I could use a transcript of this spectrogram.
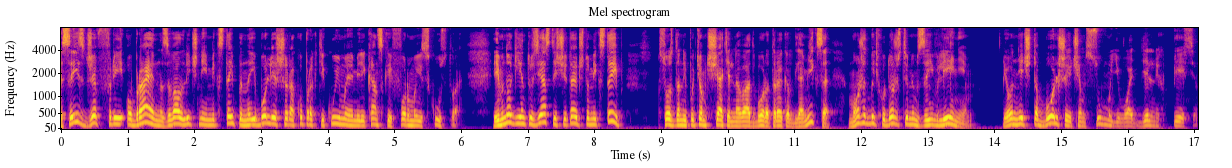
Эссеист Джеффри О'Брайен называл личные микстейпы наиболее широко практикуемой американской формой искусства. И многие энтузиасты считают, что микстейп, созданный путем тщательного отбора треков для микса, может быть художественным заявлением, и он нечто большее, чем сумма его отдельных песен.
